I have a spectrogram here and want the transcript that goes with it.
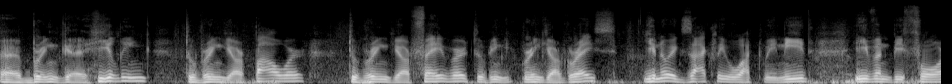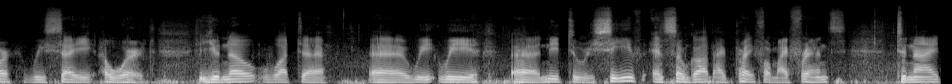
uh, bring uh, healing, to bring your power, to bring your favor, to bring, bring your grace. You know exactly what we need even before we say a word. You know what uh, uh, we, we uh, need to receive. And so, God, I pray for my friends tonight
